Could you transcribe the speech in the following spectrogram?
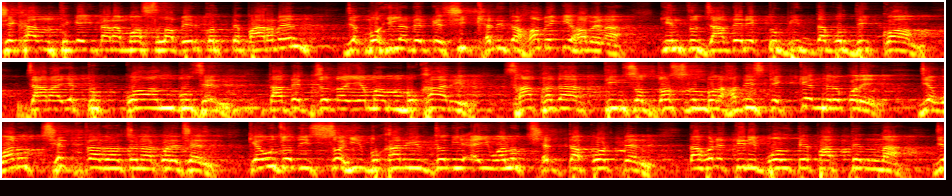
সেখান থেকেই তারা মশলা বের করতে পারবেন যে মহিলাদেরকে শিক্ষা দিতে হবে কি হবে না। কিন্তু যাদের একটু বিদ্যা বুদ্ধি কম যারা একটু কম বুঝেন, তাদের জন্য ইমাম বুখারী সাত হাজার তিনশো দশ নম্বর হাদিসকে কেন্দ্র করে যে অনুচ্ছেদটা রচনা করেছেন, কেউ যদি সহি বুখারির যদি এই অনুচ্ছেদটা পড়তেন, তাহলে তিনি বলতে পারতেন না যে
